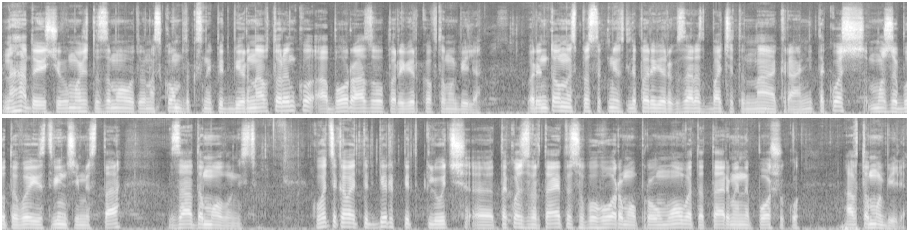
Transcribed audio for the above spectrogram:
Нагадую, що ви можете замовити у нас комплексний підбір на авторинку або разову перевірку автомобіля. Орієнтовний список міст для перевірок зараз бачите на екрані. Також може бути виїзд в інші міста за домовленістю. Кого цікавить підбір під ключ, е, також звертайтеся, обговоримо про умови та терміни пошуку автомобіля.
